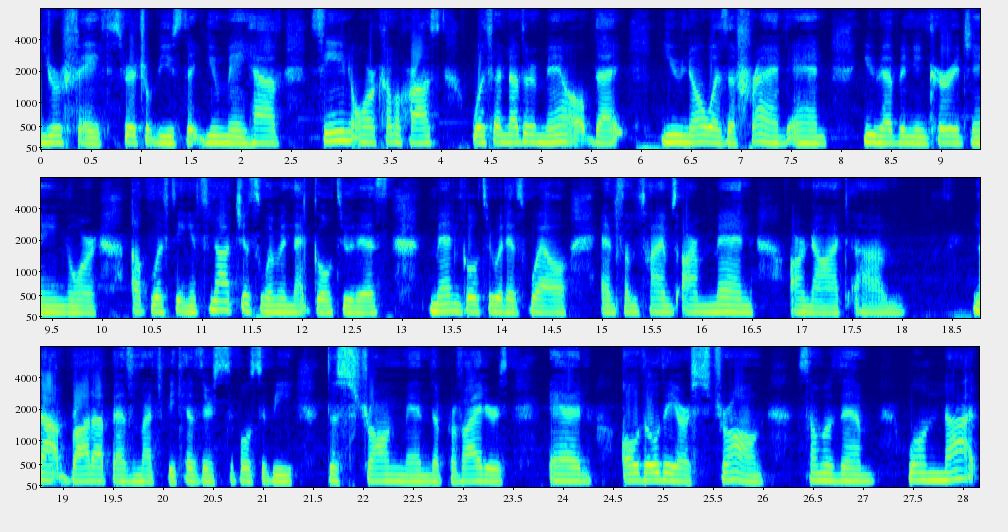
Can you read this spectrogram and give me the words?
your faith, spiritual abuse that you may have seen or come across with another male that you know as a friend and you have been encouraging or uplifting. It's not just women that go through this. Men go through it as well. And sometimes our men are not, um, not brought up as much because they're supposed to be the strong men, the providers. And although they are strong, some of them will not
